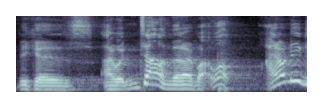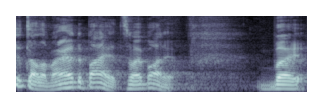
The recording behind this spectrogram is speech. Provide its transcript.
because I wouldn't tell him that I bought. Well, I don't need to tell him. I had to buy it, so I bought it. But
